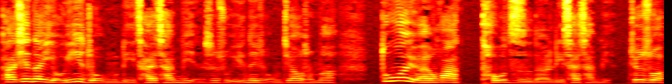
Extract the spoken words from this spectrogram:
它现在有一种理财产品是属于那种叫什么？多元化投资的理财产品，就是说，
